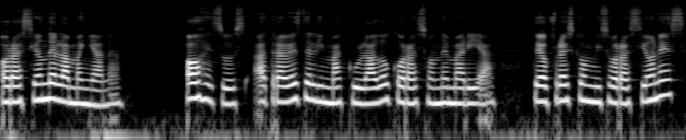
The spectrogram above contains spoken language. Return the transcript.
Oración de la mañana. Oh Jesús, a través del Inmaculado Corazón de María, te ofrezco mis oraciones,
